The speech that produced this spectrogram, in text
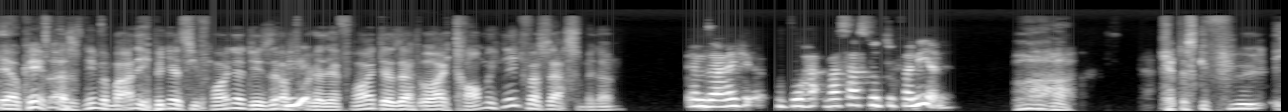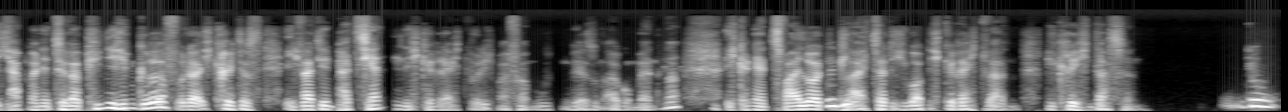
Ja, okay. Also nehmen wir mal an, ich bin jetzt die Freundin, die sagt, mhm. oder der Freund, der sagt, oh, ich traue mich nicht. Was sagst du mir dann? Dann sage ich, wo, was hast du zu verlieren? Boah, ich habe das Gefühl, ich habe meine Therapie nicht im Griff oder ich kriege das, ich werde den Patienten nicht gerecht, würde ich mal vermuten, wäre so ein Argument. Ne? Ich kann ja zwei Leuten mhm. gleichzeitig überhaupt nicht gerecht werden. Wie kriege ich denn das hin? Du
